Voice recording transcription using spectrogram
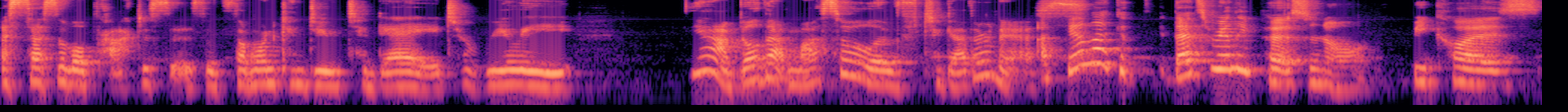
accessible practices that someone can do today to really yeah build that muscle of togetherness I feel like that's really personal because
